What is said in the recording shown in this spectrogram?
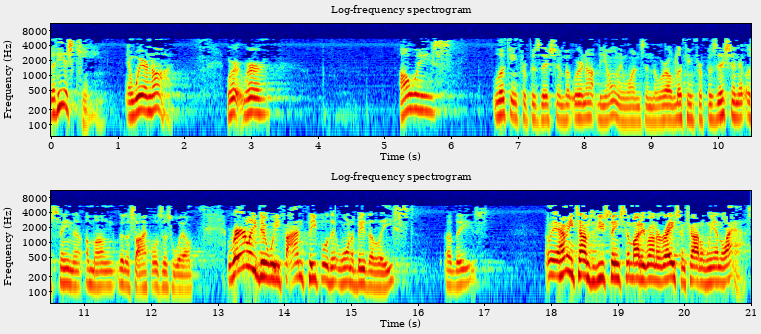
that He is King, and we're not. We're, we're always looking for position, but we're not the only ones in the world looking for position. It was seen among the disciples as well. Rarely do we find people that want to be the least of these. I mean, how many times have you seen somebody run a race and try to win last?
